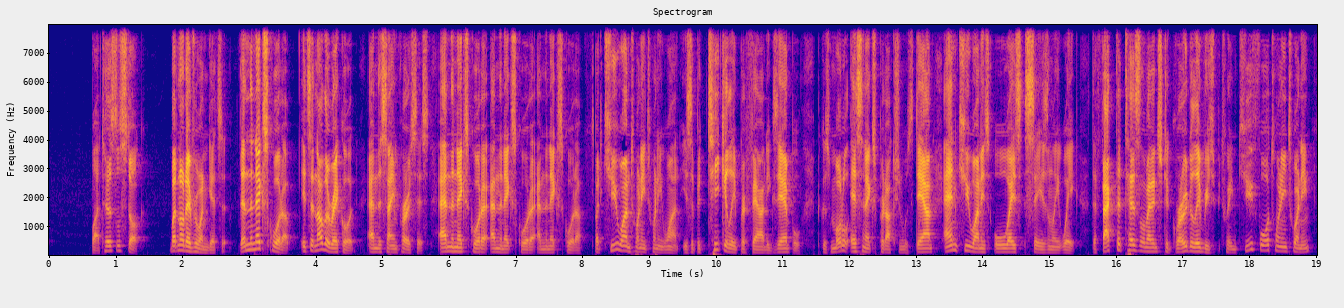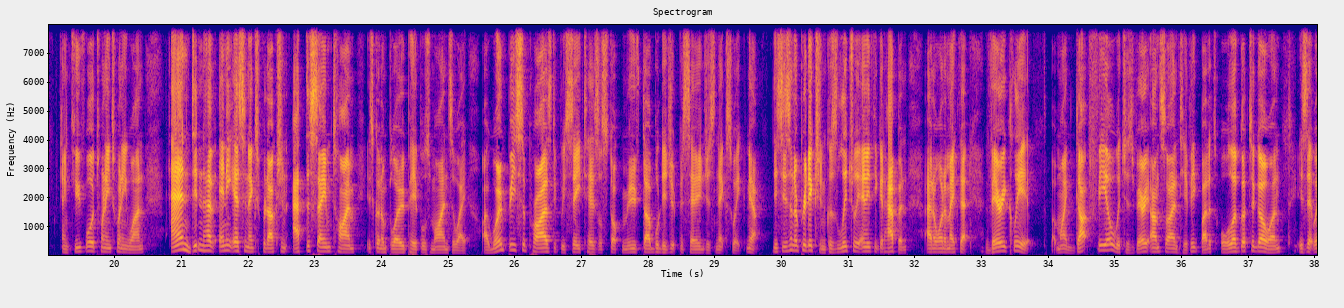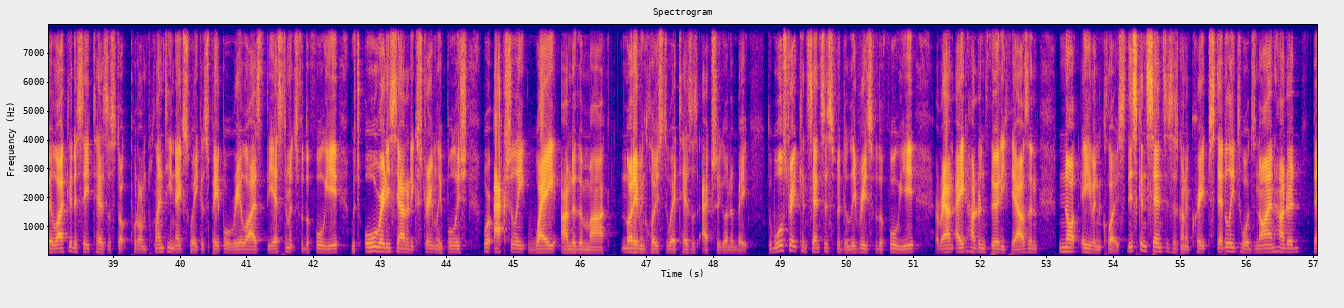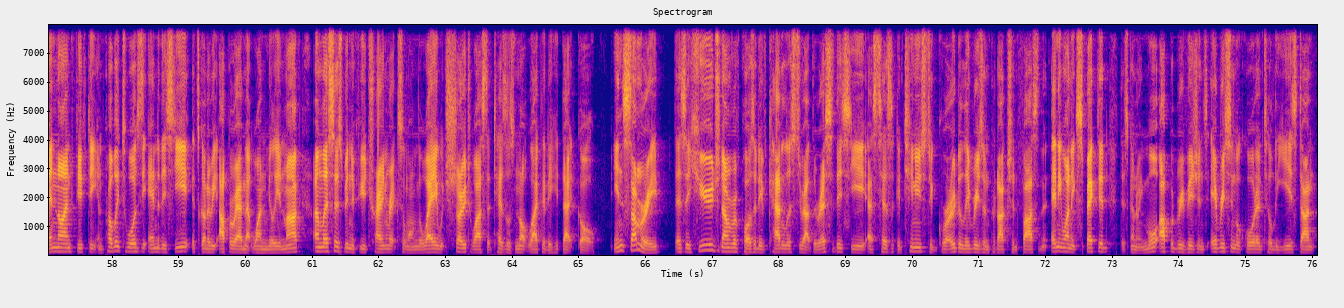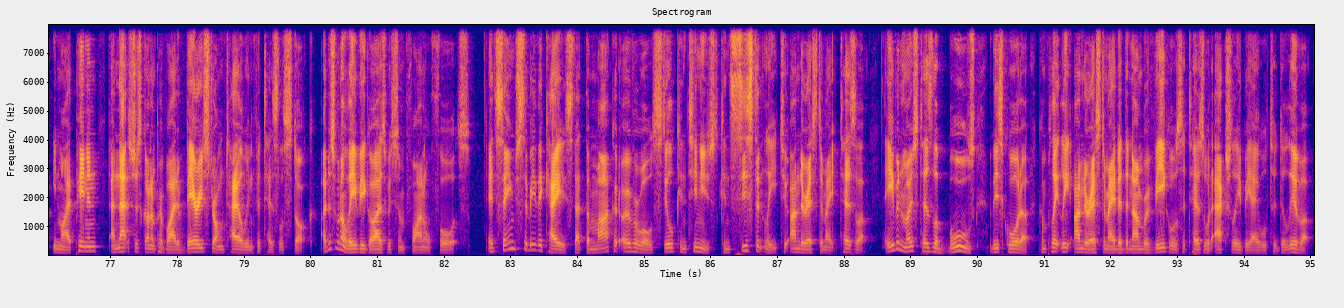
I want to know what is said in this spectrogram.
Buy Tesla stock. But not everyone gets it. Then the next quarter, it's another record and the same process. And the next quarter and the next quarter and the next quarter. But Q1 2021 is a particularly profound example because Model S and X production was down and Q1 is always seasonally weak. The fact that Tesla managed to grow deliveries between Q4 2020 and Q4 2021 and didn't have any S and X production at the same time is going to blow people's minds away. I won't be surprised if we see Tesla stock move double digit percentages next week. Now, this isn't a prediction because literally anything could happen and I want to make that very clear. But my gut feel, which is very unscientific, but it's all I've got to go on, is that we're likely to see Tesla stock put on plenty next week as people realize the estimates for the full year, which already sounded extremely bullish, were actually way under the mark not even close to where Tesla's actually going to be. The Wall Street consensus for deliveries for the full year, around 830,000, not even close. This consensus is going to creep steadily towards 900, then 950, and probably towards the end of this year, it's going to be up around that 1 million mark, unless there's been a few train wrecks along the way, which show to us that Tesla's not likely to hit that goal. In summary, There's a huge number of positive catalysts throughout the rest of this year as Tesla continues to grow deliveries and production faster than anyone expected. There's going to be more upward revisions every single quarter until the year's done, in my opinion, and that's just going to provide a very strong tailwind for Tesla stock. I just want to leave you guys with some final thoughts. It seems to be the case that the market overall still continues consistently to underestimate Tesla. Even most Tesla bulls this quarter completely underestimated the number of vehicles that Tesla would actually be able to deliver.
